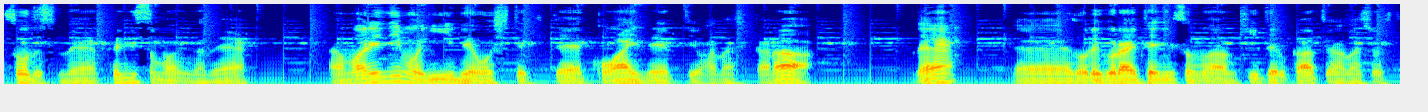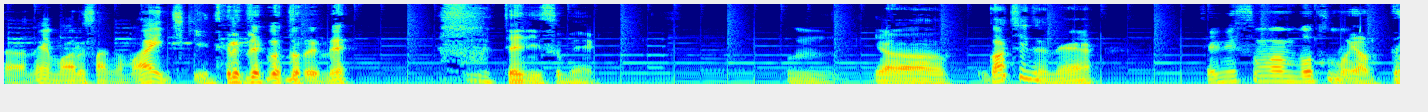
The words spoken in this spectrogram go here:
そうですね。テニスマンがね、あまりにもいいねをしてきて怖いねっていう話から、ね、えー、どれぐらいテニスマン聞いてるかっていう話をしたらね、丸さんが毎日聞いてるということでね、テニス面。うん。いやー、ガチでね、テニスマンボツもやって、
